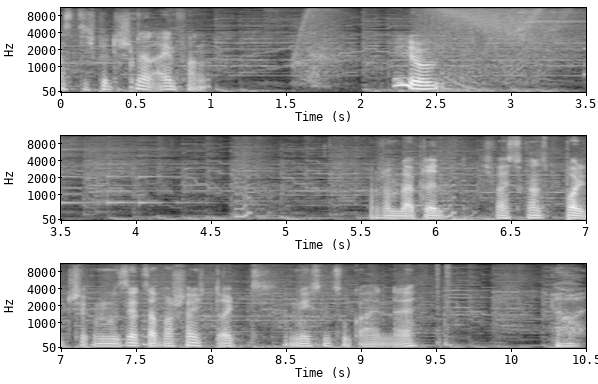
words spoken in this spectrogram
Lass dich bitte schnell einfangen. Ja. Und schon bleibt drin. Ich weiß, du kannst Bodycheck und du setzt wahrscheinlich direkt im nächsten Zug ein, ne? Ja.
